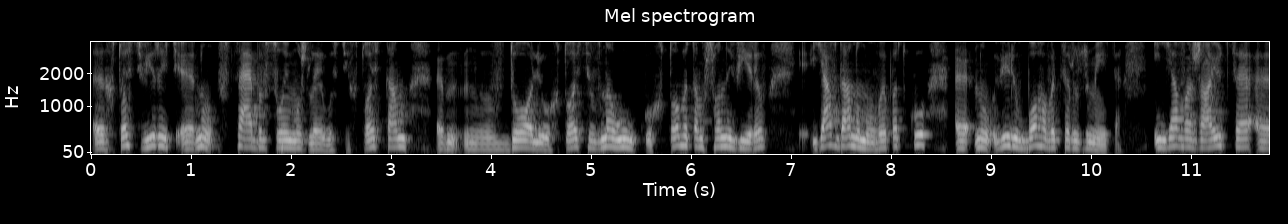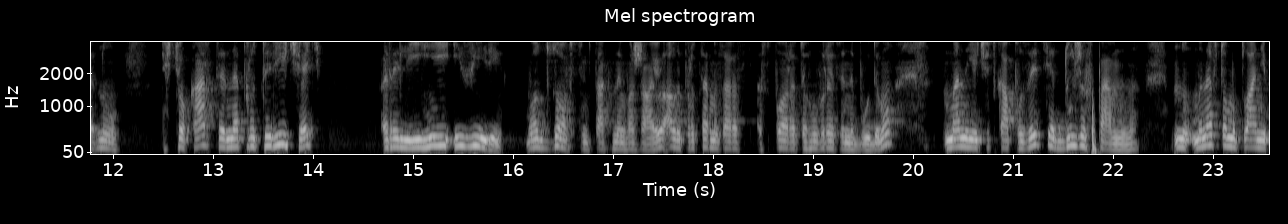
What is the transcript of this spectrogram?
е, хтось вірить е, ну, в себе, в свої можливості, хтось там ем, в долю, хтось в науку, хто би там що не вірив. Я в даному випадку е, ну, вірю в Бога, ви це розумієте. І я вважаю це, ну, що карти не протирічать релігії і вірі. От зовсім так не вважаю, але про це ми зараз спорити, говорити не будемо. У мене є чітка позиція, дуже впевнена. Ну, мене в тому плані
